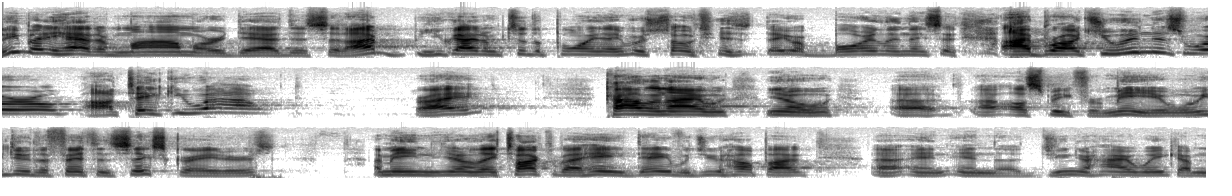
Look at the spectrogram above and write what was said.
anybody had a mom or a dad that said, I, you got them to the point they were so they were boiling, they said, I brought you in this world, I'll take you out. Right? Kyle and I, you know, uh, I'll speak for me. When we do the fifth and sixth graders, I mean, you know, they talked about, hey, Dave, would you help out uh, in, in the junior high week? I'm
